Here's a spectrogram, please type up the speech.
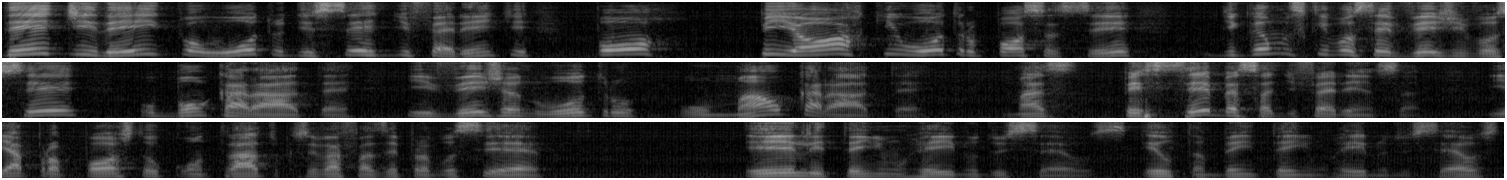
dê direito ao outro de ser diferente, por pior que o outro possa ser. Digamos que você veja em você o bom caráter e veja no outro o mau caráter, mas perceba essa diferença e a proposta, o contrato que você vai fazer para você é: Ele tem um reino dos céus, eu também tenho um reino dos céus.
